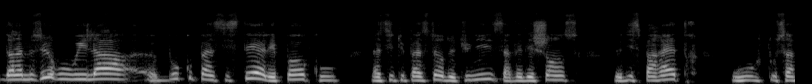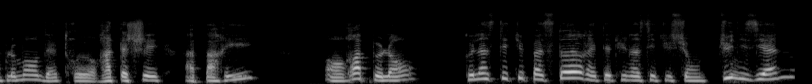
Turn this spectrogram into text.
dans la mesure où il a euh, beaucoup insisté à l'époque où l'Institut Pasteur de Tunis avait des chances de disparaître ou tout simplement d'être rattaché à Paris, en rappelant que l'Institut Pasteur était une institution tunisienne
